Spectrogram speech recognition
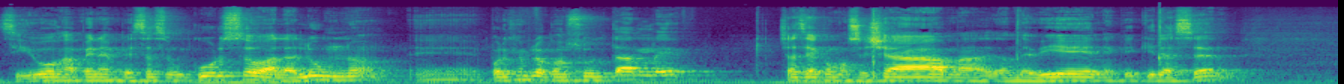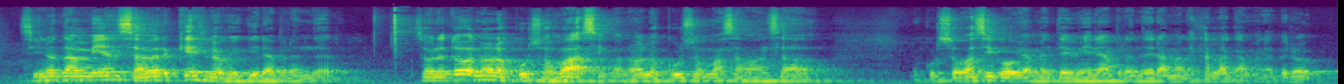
si vos apenas empezás un curso al alumno, eh, por ejemplo, consultarle, ya sea cómo se llama, de dónde viene, qué quiere hacer, sino también saber qué es lo que quiere aprender. Sobre todo no los cursos básicos, ¿no? los cursos más avanzados. El curso básico obviamente viene a aprender a manejar la cámara, pero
